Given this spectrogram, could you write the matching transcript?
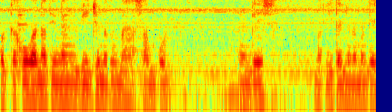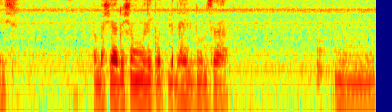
pagkakuha natin ng video na to na sample. Ayun guys. Nakita nyo naman guys. Ah, masyado siyang malikot dahil dun sa mm,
